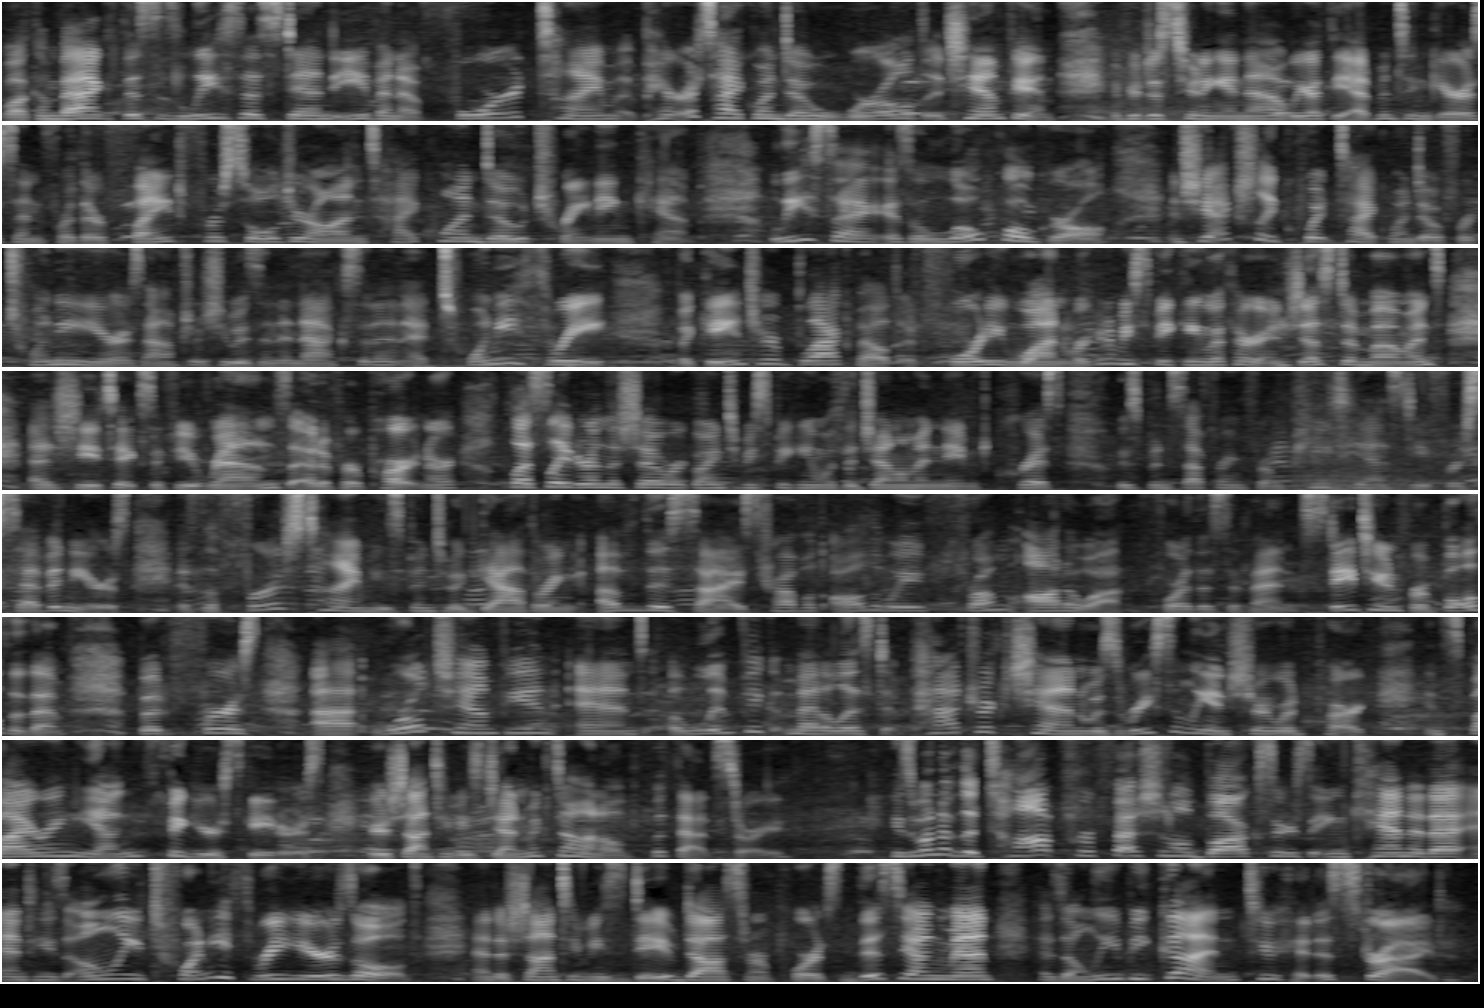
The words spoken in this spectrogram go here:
Welcome back. This is Lisa Standeven, a four-time para taekwondo world champion. If you're just tuning in now, we're at the Edmonton Garrison for their Fight for Soldier On Taekwondo training camp. Lisa is a local girl, and she actually quit taekwondo for 20 years after she was in an accident at 23, but gained her black belt at 41. We're going to be speaking with her in just a moment as she takes a few rounds out of her partner. Plus, later in the show, we're going to be speaking with a gentleman named Chris who's been suffering from PTSD for seven It's the first time he's been to a gathering of this size, traveled all the way from Ottawa for this event. Stay tuned for both of them. But first, uh, world champion and Olympic medalist Patrick Chan was recently in Sherwood Park inspiring young figure skaters. Here's Shaw TV's Jen McDonald with that story. He's one of the top professional boxers in Canada, and he's only 23 years old. And as Shaw TV's Dave Dawson reports, this young man has only begun to hit his stride.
